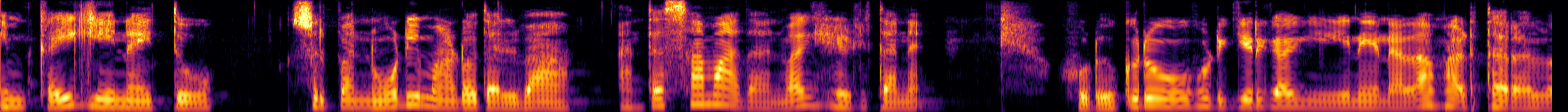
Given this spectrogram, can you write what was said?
ನಿಮ್ಮ ಕೈಗೆ ಏನಾಯಿತು? ಸ್ವಲ್ಪ ನೋಡಿ ಮಾಡೋದಲ್ವಾ? ಅಂತ ಸಮಾಧಾನವಾಗಿ ಹೇಳ್ತಾನೆ. ಹುಡುಗರು ಹುಡುಗಿರಿಗಾಗಿ ಏನೇನೆಲ್ಲ ಮಾಡ್ತಾರಲ್ವ?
